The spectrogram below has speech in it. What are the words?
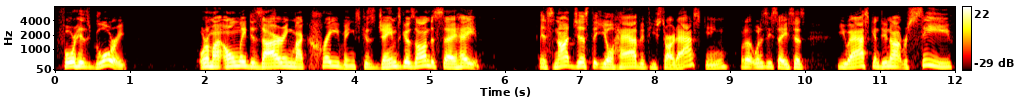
for His glory? Or am I only desiring my cravings? Because James goes on to say, hey, it's not just that you'll have if you start asking. What, what does he say? He says, You ask and do not receive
